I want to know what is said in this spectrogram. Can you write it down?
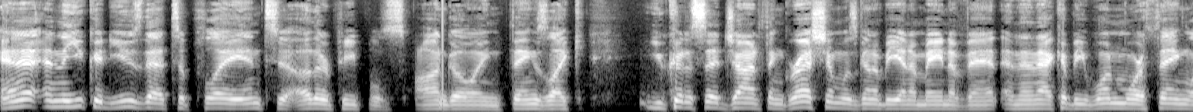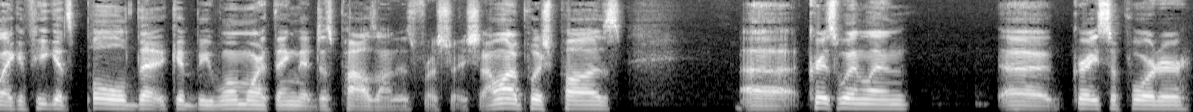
And and then you could use that to play into other people's ongoing things like you could have said Jonathan Gresham was going to be in a main event and then that could be one more thing like if he gets pulled that could be one more thing that just piles on his frustration. I want to push pause uh Chris Winland uh great supporter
